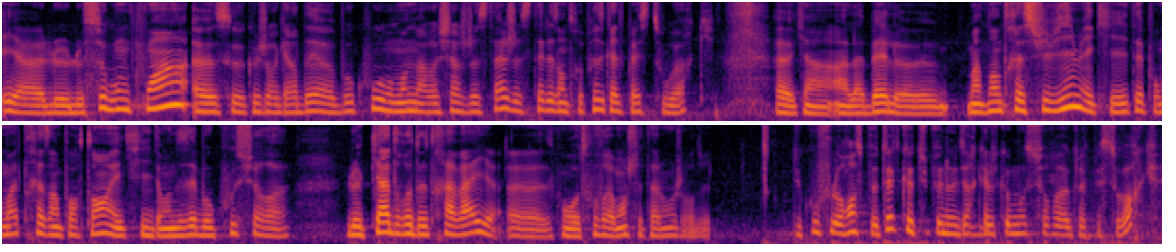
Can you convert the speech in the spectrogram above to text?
Et euh, le, second point, euh, ce que je regardais beaucoup au moment de ma recherche de stage, c'était les entreprises Great Place to Work, qui est un, label maintenant très suivi, mais qui était pour moi très important et qui en disait beaucoup sur le cadre de travail qu'on retrouve vraiment chez Talent aujourd'hui. Du coup, Florence, peut-être que tu peux nous dire quelques mots sur Great Place to Work?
